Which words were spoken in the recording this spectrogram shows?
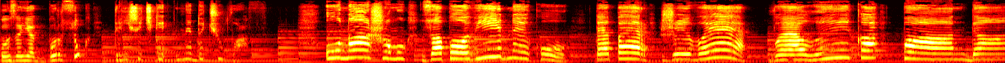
поза як борсук трішечки не дочував. У нашому заповіднику тепер живе велика панда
